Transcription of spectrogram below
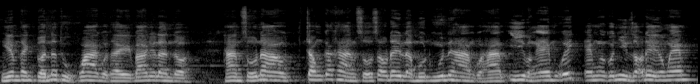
Nghiêm thanh tuấn là thủ khoa của thầy bao nhiêu lần rồi? Hàm số nào trong các hàm số sau đây là một nguyên hàm của hàm y bằng e mũ x em có nhìn rõ đề không em?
